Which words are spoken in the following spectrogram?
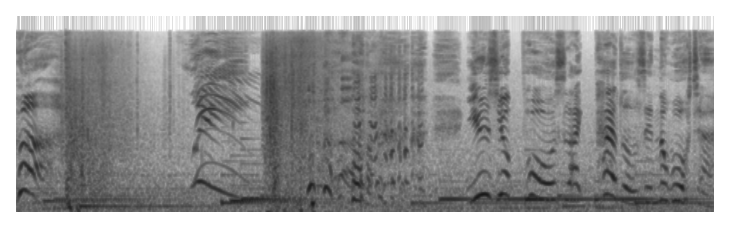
Use your paws like paddles in the water.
